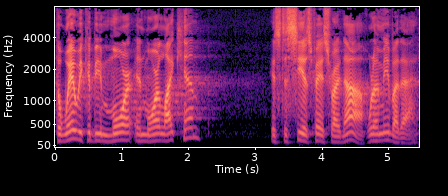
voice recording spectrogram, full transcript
the way we could be more and more like him is to see his face right now." What do I mean by that?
